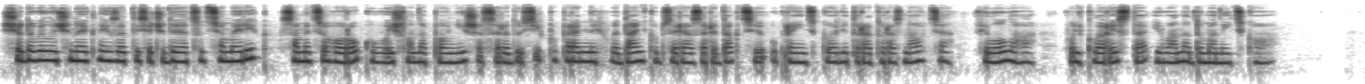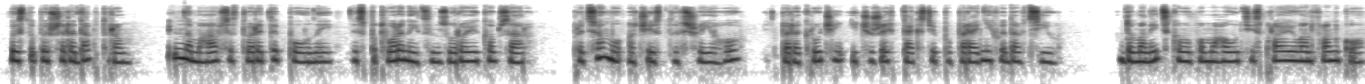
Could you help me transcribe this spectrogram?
Щодо вилученої книги за 1907 рік, саме цього року вийшла найповніша серед усіх попередніх видань кобзаря за редакцією українського літературознавця, філолога, фольклориста Івана Доманицького. Виступивши редактором, він намагався створити повний, неспотворений цензурою кобзар, при цьому очистивши його від перекручень і чужих текстів попередніх видавців. Доманицькому помагав у цій справі Іван Франко,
